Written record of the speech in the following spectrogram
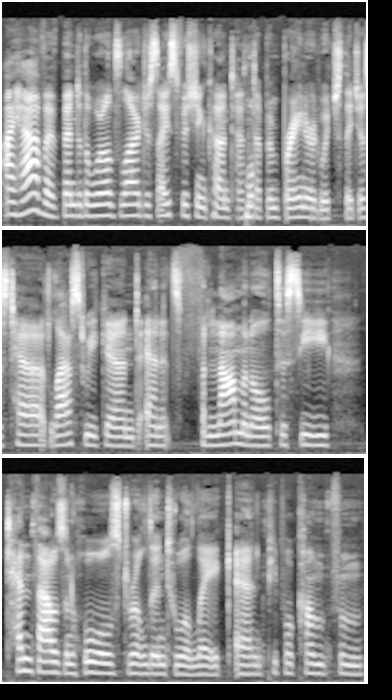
I have. I've been to the world's largest ice fishing contest up in Brainerd, which they just had last weekend. And it's phenomenal to see 10,000 holes drilled into a lake. And people come from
